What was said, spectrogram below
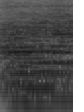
Amen.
